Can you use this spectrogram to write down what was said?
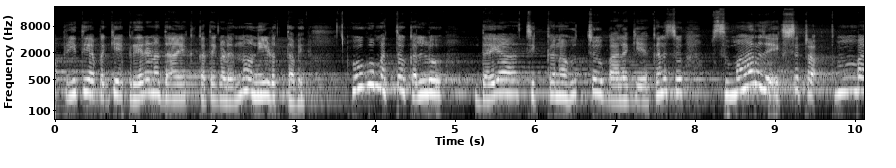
ಪ್ರೀತಿಯ ಬಗ್ಗೆ ಪ್ರೇರಣಾದಾಯಕ ಕಥೆಗಳನ್ನು ನೀಡುತ್ತವೆ. ಹೂವು ಮತ್ತು ಕಲ್ಲು, ದಯ, ಚಿಕ್ಕನ, ಹುಚ್ಚು, ಬಾಲಕಿಯ ಕನಸು, ಸುಮಾರು ಎಕ್ಸೆಟ್ರಾ ತುಂಬಾ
